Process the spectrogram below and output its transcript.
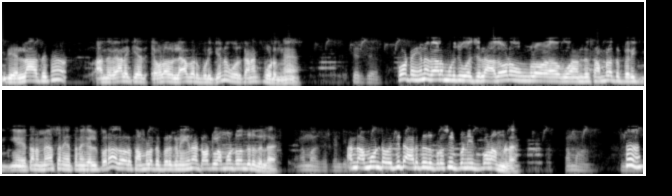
இது எல்லாத்துக்கும் அந்த வேலைக்கு எவ்வளவு லேபர் பிடிக்குன்னு ஒரு கணக்கு போடுங்க. போட்டீங்கன்னா வேலை முடிஞ்சு போச்சுல அதோட உங்களோட அந்த சம்பளத்தை பெருக்கிங்க எத்தனை மேசன் எத்தனை ஹெல்ப்பரோ அதோட சம்பளத்தை பெருக்கினீங்கன்னா டோட்டல் அமௌண்ட் வந்துருதுல்ல. அந்த அமௌண்ட்டை வச்சுட்டு அடுத்தது ப்ரொசீட் பண்ணிட்டு ம்.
